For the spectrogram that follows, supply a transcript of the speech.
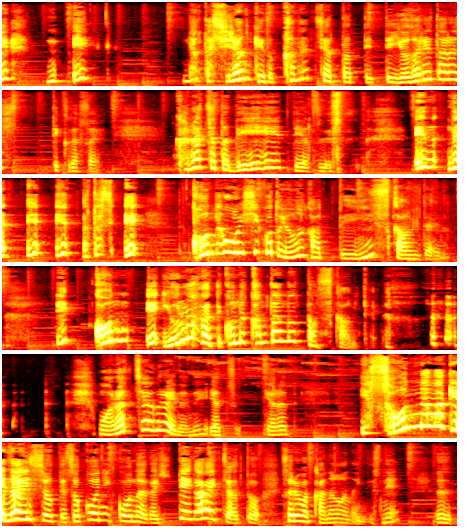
ええなんか知らんけど叶っちゃったって言ってよだれ垂らしてください。叶っちゃったでーってやつです。えなええ私えこんな美味しいこと世の中あっていいんすか？みたいな。えこんえ世の中ってこんな簡単だったんすか？みたいな。笑っちゃうぐらいのねやつ。やらいやそんなわけないっしょってそこにこうなんか否定が入っちゃうとそれは叶わないんですね。うん、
